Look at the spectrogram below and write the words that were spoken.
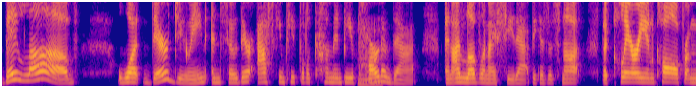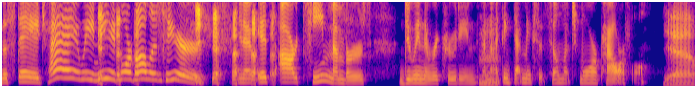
they love what they're doing. And so they're asking people to come and be a part of that. And I love when I see that because it's not the clarion call from the stage, hey, we need more volunteers. Yeah. You know, it's our team members doing the recruiting. And I Mm. think that makes it so much more powerful. Yeah.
